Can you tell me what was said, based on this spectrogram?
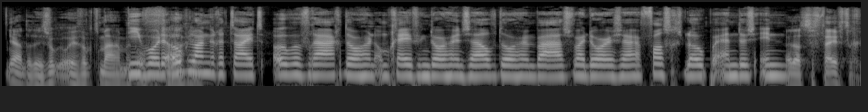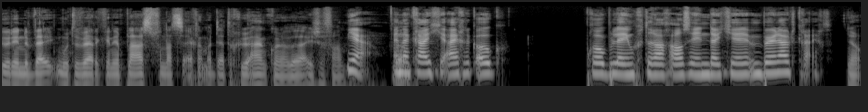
Ja, dat is ook, heeft ook te maken met die worden ook langere tijd overvraagd door hun omgeving, door hunzelf, door hun baas, waardoor ze vastgelopen en dus in. Dat ze 50 uur in de week moeten werken in plaats van dat ze eigenlijk maar 30 uur aan kunnen wijzen van. Ja, en dan krijg je eigenlijk ook probleemgedrag als in dat je een burn-out krijgt. Ja.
